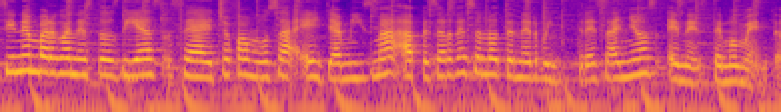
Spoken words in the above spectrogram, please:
Sin embargo, en estos días se ha hecho famosa ella misma a pesar de solo tener 23 años en este momento.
